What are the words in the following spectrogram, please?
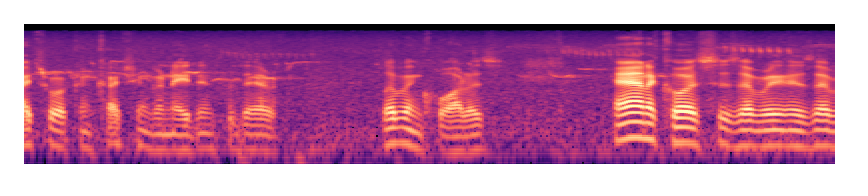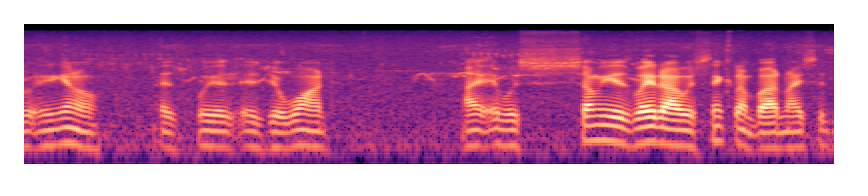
I threw a concussion grenade into their living quarters, And of course, as every, as every, you know, as we, as you want. I, it was some years later I was thinking about it and I said,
